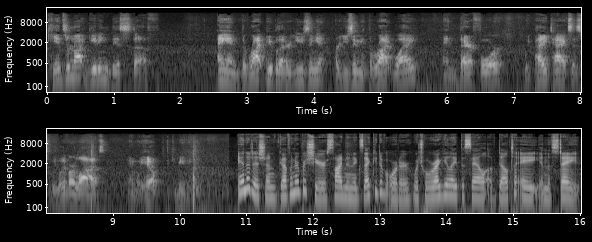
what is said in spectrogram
kids are not getting this stuff, and the right people that are using it are using it the right way, and therefore we pay taxes, we live our lives, and we help the community. In addition, Governor Beshear signed an executive order which will regulate the sale of Delta 8 in the state.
